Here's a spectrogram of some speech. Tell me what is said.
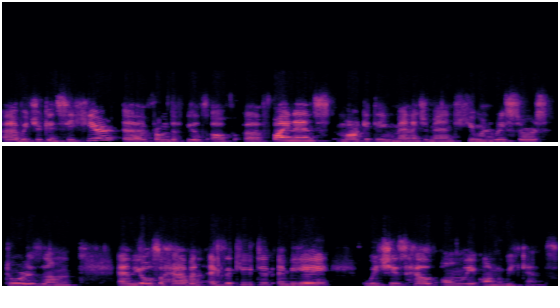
uh, which you can see here uh, from the fields of uh, finance, marketing, management, human resource, tourism, and we also have an executive MBA, which is held only on weekends.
